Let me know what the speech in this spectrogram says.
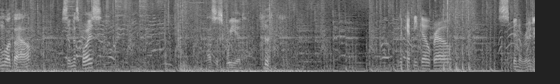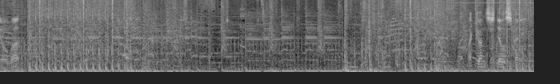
Mm, what the hell? Seen this, boys? That's just weird. Look at me go, bro. Spin a Rooney or what? My gun's still spinning.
